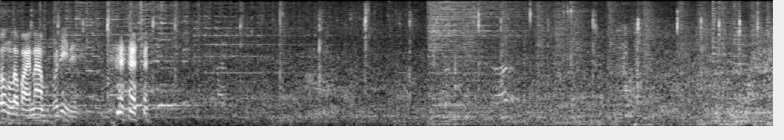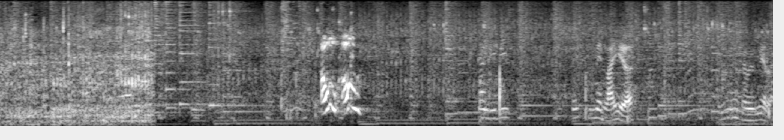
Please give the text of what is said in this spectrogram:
ต้องระบายน้ำพอดีนี่เอาเอานั่งดีๆเฮ้ยไม่ไหลเหรอทำไมไม่ไหล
